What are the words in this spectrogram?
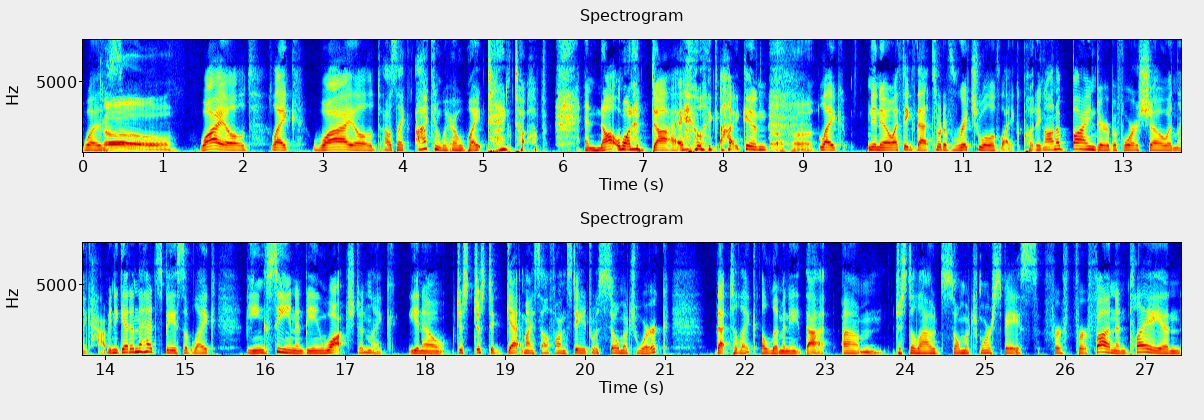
was Oh, wild, like wild. I was like, I can wear a white tank top and not want to die. like I can, like you know, I think that sort of ritual of like putting on a binder before a show and like having to get in the headspace of like being seen and being watched and like you know just just to get myself on stage was so much work that to like eliminate that um just allowed so much more space for for fun and play and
